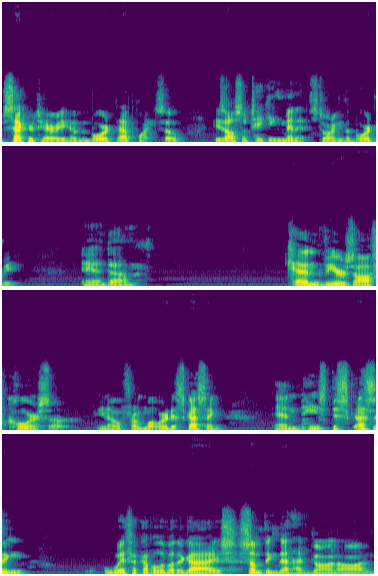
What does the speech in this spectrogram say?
secretary of the board at that point. So he's also taking minutes during the board meeting. And um, Ken veers off course, uh, you know, from what we're discussing, and he's discussing with a couple of other guys something that had gone on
